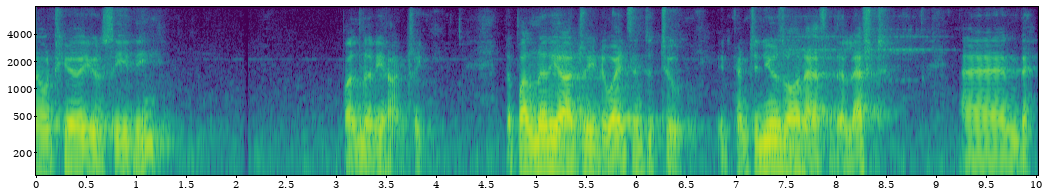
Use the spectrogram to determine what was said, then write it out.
And out here you see the pulmonary artery. The pulmonary artery divides into two. It continues on as the left and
